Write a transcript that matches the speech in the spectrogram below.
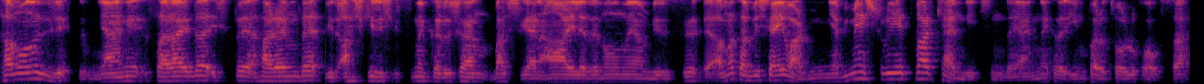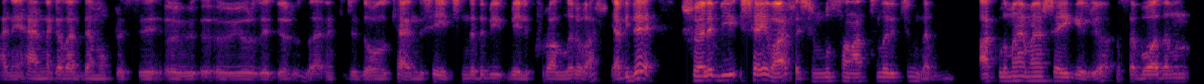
tam onu diyecektim. Yani sarayda işte haremde bir aşk ilişkisine karışan baş yani aileden olmayan birisi. E, ama tabii şey var. Ya bir meşruiyet var kendi içinde. Yani ne kadar imparatorluk olsa hani her ne kadar demokrasi öv, övüyoruz ediyoruz da neticede onun kendi şey içinde de bir belli kuralları var. Ya bir de şöyle bir şey var. Şimdi bu sanatçılar için de aklıma hemen şey geliyor. Mesela bu adamın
